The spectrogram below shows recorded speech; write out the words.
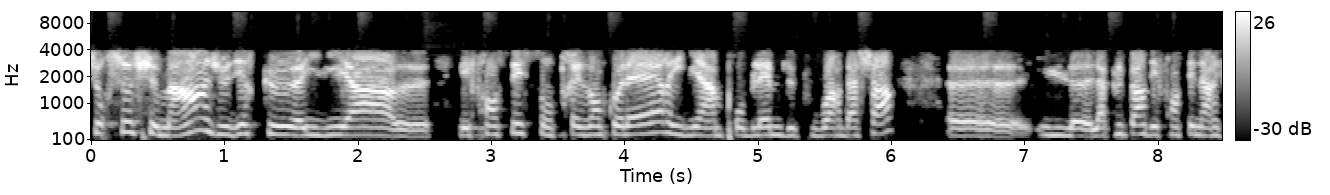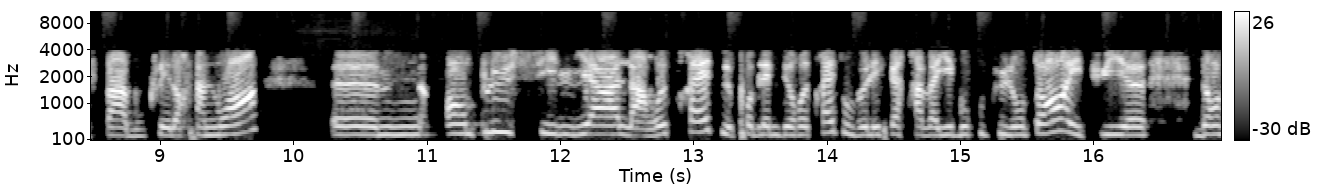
sur ce chemin. Je veux dire que il y a les Français sont très en colère, il y a un problème de pouvoir d'achat. la plupart des Français n'arrivent pas à boucler leur fin de mois. Euh, en plus, il y a la retraite, le problème de retraite. On veut les faire travailler beaucoup plus longtemps. Et puis, euh, dans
